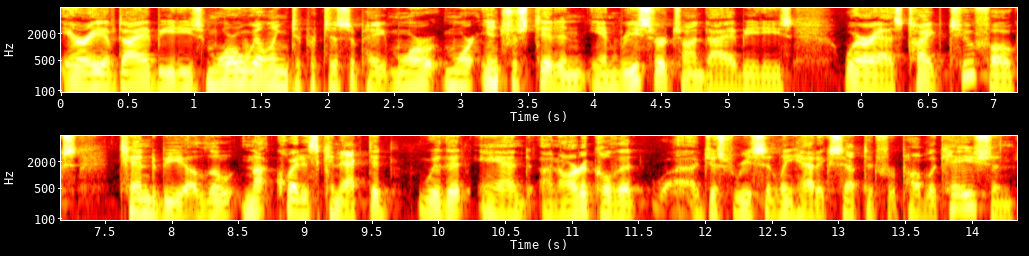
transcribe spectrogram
area of diabetes, more willing to participate, more, more interested in, in research on diabetes, whereas type 2 folks tend to be a little not quite as connected with it. And an article that I just recently had accepted for publication,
